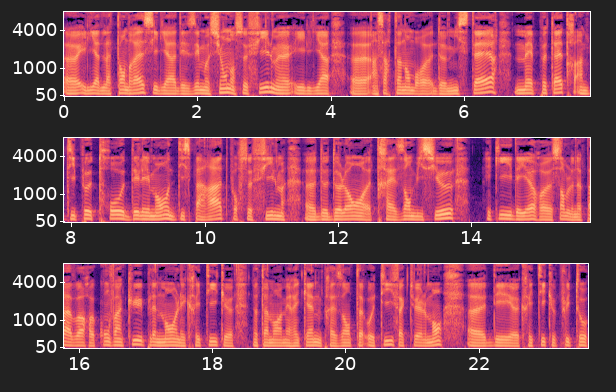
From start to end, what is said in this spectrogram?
Euh, il y a de la tendresse, il y a des émotions dans ce film, il y a euh, un certain nombre de mystères, mais peut-être un petit peu trop d'éléments disparates pour ce film de Dolan très ambitieux et qui d'ailleurs euh, semble ne pas avoir convaincu pleinement les critiques, euh, notamment américaines, présentes au TIFF actuellement, euh, des critiques plutôt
